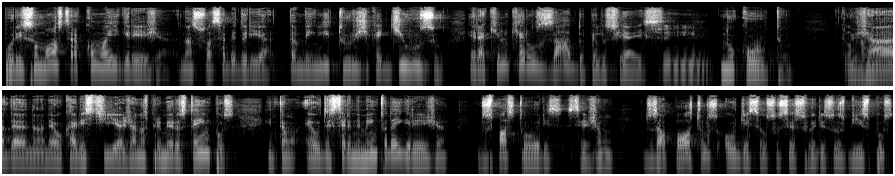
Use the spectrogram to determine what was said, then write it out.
Por isso mostra como a igreja, na sua sabedoria também litúrgica de uso, era aquilo que era usado pelos fiéis Sim. no culto. Claro. Já da, na, na, Eucaristia, já nos primeiros tempos. Então, é o discernimento da igreja, dos pastores, sejam dos apóstolos ou de seus sucessores, os bispos,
